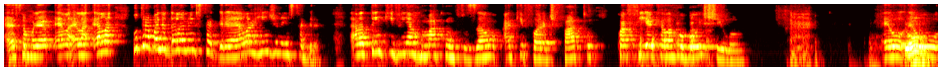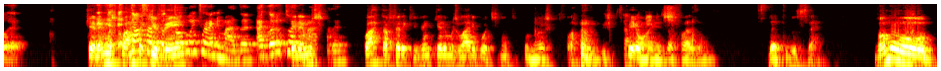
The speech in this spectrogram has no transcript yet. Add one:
Essa mulher, ela, ela, ela, o trabalho dela é no Instagram, ela rende no Instagram. Ela tem que vir arrumar confusão aqui fora, de fato, com a FIA que ela roubou o estilo. Eu, então, eu, queremos quarta nossa, que vem. Estou muito animada. Agora eu estou queremos, animada. Quarta-feira que vem, queremos Lari Botino aqui conosco, falando dos peões da Fazenda. Se der tudo certo. Vamos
